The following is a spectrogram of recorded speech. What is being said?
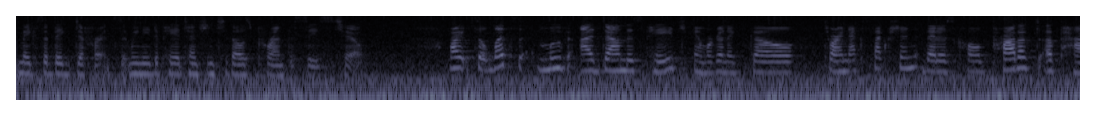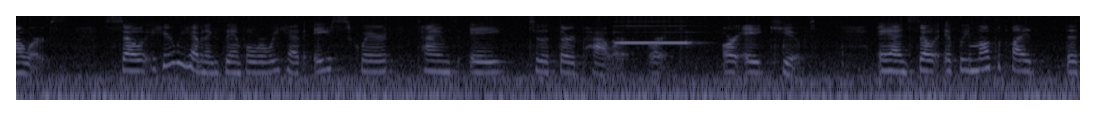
makes a big difference, that we need to pay attention to those parentheses too. All right, so let's move uh, down this page, and we're going to go to our next section that is called product of powers. So here we have an example where we have a squared times a to the third power, or, or a cubed. And so if we multiply this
